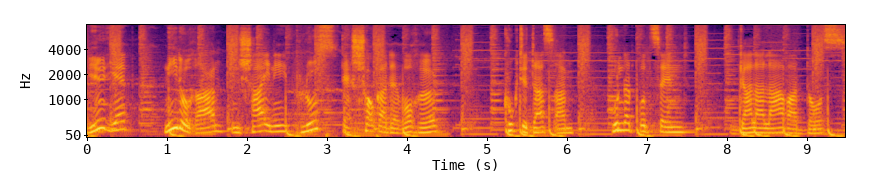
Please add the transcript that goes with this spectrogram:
Liljep, Nidoran in Shiny plus der Schocker der Woche. Guck dir das an. 100% Galalavados.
